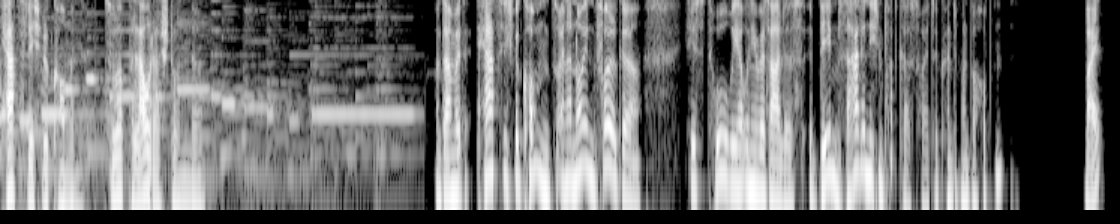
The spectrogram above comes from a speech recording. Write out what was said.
Herzlich willkommen zur Plauderstunde. Und damit herzlich willkommen zu einer neuen Folge Historia Universalis, dem saarländischen Podcast heute, könnte man behaupten. Weil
